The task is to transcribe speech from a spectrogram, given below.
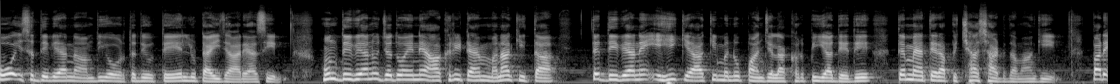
ਉਹ ਇਸ ਦਿਵਿਆ ਨਾਮ ਦੀ ਔਰਤ ਦੇ ਉੱਤੇ ਲੁਟਾਈ ਜਾ ਰਿਹਾ ਸੀ। ਹੁਣ ਦਿਵਿਆ ਨੂੰ ਜਦੋਂ ਇਹਨੇ ਆਖਰੀ ਟਾਈਮ ਮਨਾ ਕੀਤਾ ਤੇ ਦਿਵਿਆ ਨੇ ਇਹੀ ਕਿਹਾ ਕਿ ਮੈਨੂੰ 5 ਲੱਖ ਰੁਪਈਆ ਦੇ ਦੇ ਤੇ ਮੈਂ ਤੇਰਾ ਪਿੱਛਾ ਛੱਡ ਦਵਾਂਗੀ। ਪਰ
